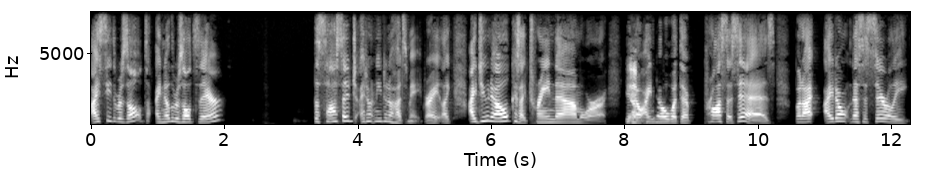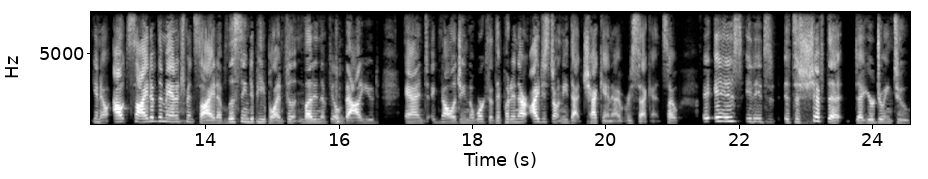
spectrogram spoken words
I see the result. I know the results there. The sausage, I don't need to know how it's made, right? Like I do know because I train them or you know, I know what the process is, but I I don't necessarily, you know, outside of the management side of listening to people and feel, letting them feel valued and acknowledging the work that they put in there, I just don't need that check in every second. So it is it, it's it's a shift that that you're doing to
